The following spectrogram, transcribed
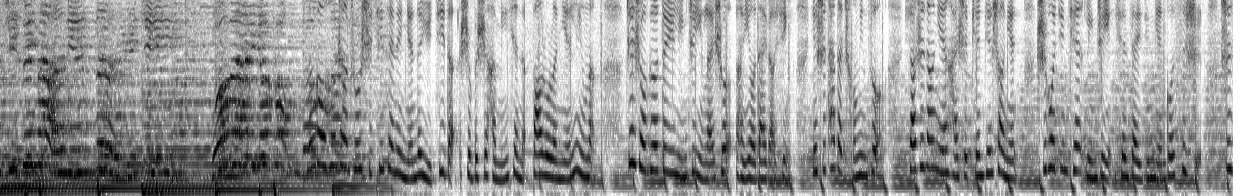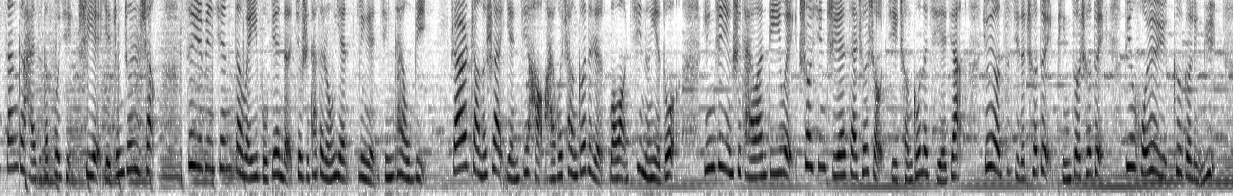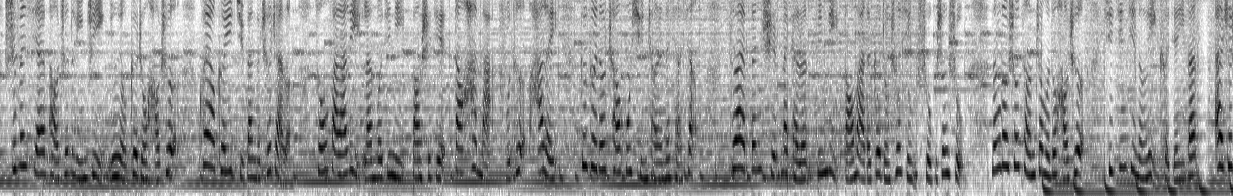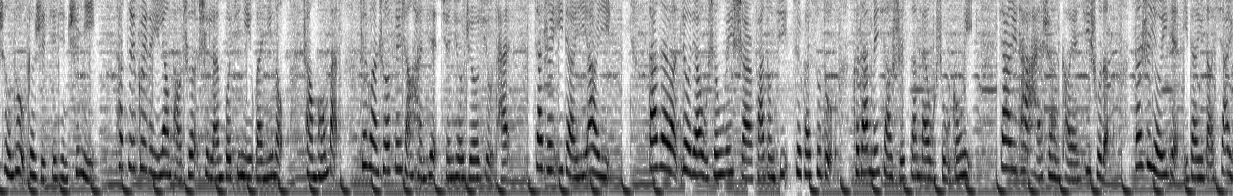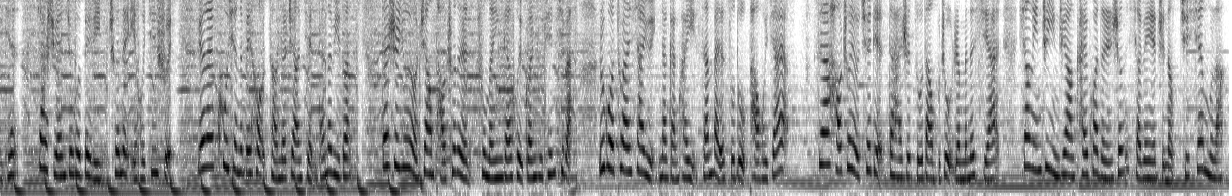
十七岁那年的雨季，我们有共同能够哼唱出十七岁那年的雨季的，是不是很明显的暴露了年龄呢？这首歌对于林志颖来说很有代表性，也是他的成名作。小志当年还是翩翩少年，时过境迁，林志颖现在已经年过四十，是三个孩子的父亲，事业也蒸蒸日上。岁月变迁，但唯一不变的就是他的容颜，令人惊叹无比。然而，长得帅、演技好、还会唱歌的人，往往技能也多。林志颖是台湾第一位受薪职业赛车手及成功的企业家，拥有自己的车队——平座车队，并活跃于各个领域。十分喜爱跑车的林志颖，拥有各种豪车，快要可以举办个车展了。从法拉利、兰博基尼、保时捷到悍马、福特、哈雷，个个都超乎寻常人的想象。此外，奔驰、迈凯伦、宾利、宝马的各种车型数不胜数。能够收藏这么多豪车，其经济能力可见一斑，爱车程度更是接近痴迷。他最贵的一辆跑车是兰博基尼 Vanino 敞篷版，这款车非常罕见，全球只有九台，价值一点一二亿。搭载了6.5升 V 十二发动机，最快速度可达每小时355公里。驾驭它还是很考验技术的，但是有一点，一旦遇到下雨天，驾驶员就会被淋，车内也会进水。原来酷炫的背后藏着这样简单的弊端。但是拥有这样跑车的人，出门应该会关注天气吧？如果突然下雨，那赶快以300的速度跑回家呀！虽然豪车有缺点，但还是阻挡不住人们的喜爱。像林志颖这样开挂的人生，小编也只能去羡慕了。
